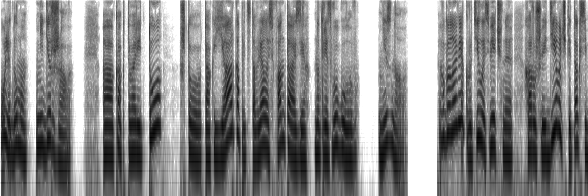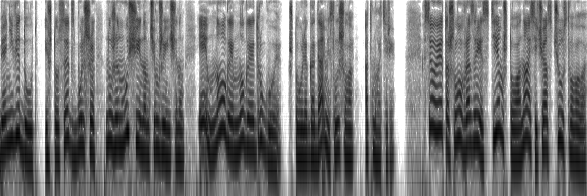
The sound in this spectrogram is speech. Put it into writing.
Оля дома не держала. А как творить то, что так ярко представлялось в фантазиях на трезвую голову, не знала. В голове крутилась вечная «хорошие девочки так себя не ведут», и что секс больше нужен мужчинам, чем женщинам, и многое-многое другое, что Оля годами слышала от матери. Все это шло вразрез с тем, что она сейчас чувствовала,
